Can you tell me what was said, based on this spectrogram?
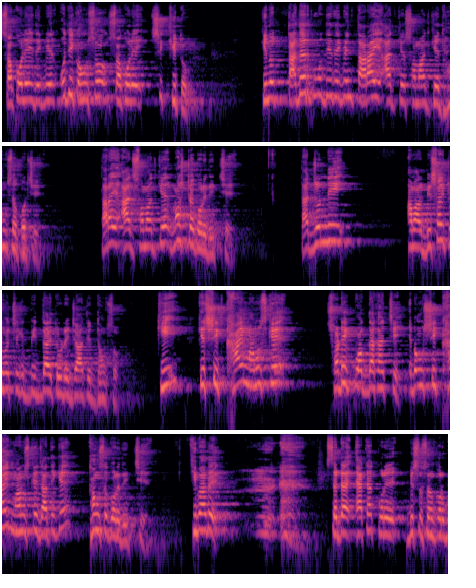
সকলেই দেখবেন অধিকাংশ সকলে শিক্ষিত। কিন্তু তাদের মধ্যে দেখবেন তারাই আজকে সমাজকে ধ্বংস করছে। তারাই আজ সমাজকে নষ্ট করে দিচ্ছে। তার জন্যেই আমার বিষয়টি হচ্ছে কি বিদ্যায় তোড়ে জাতির ধ্বংস। কি? কি শিক্ষায় মানুষকে সঠিক পথ দেখাচ্ছে এবং শিক্ষাই মানুষকে জাতিকে ধ্বংস করে দিচ্ছে। কীভাবে? সেটা এক এক করে বিশ্লেষণ করব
